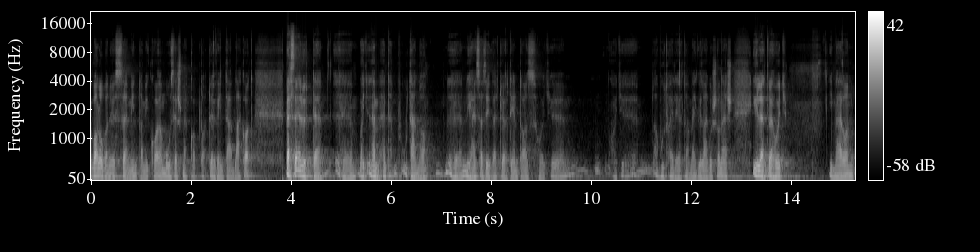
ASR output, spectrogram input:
valóban össze, mint amikor a Mózes megkapta a törvénytáblákat. Persze előtte, vagy nem, hát utána néhány száz évvel történt az, hogy, hogy a Buddha elérte a megvilágosodást, illetve, hogy imáron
